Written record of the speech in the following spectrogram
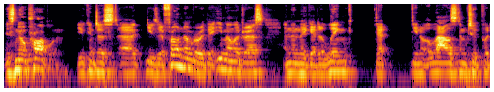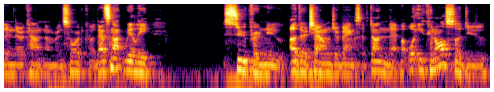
it's no problem. You can just uh, use their phone number or their email address, and then they get a link that you know allows them to put in their account number and sort code. That's not really super new. Other challenger banks have done that. But what you can also do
